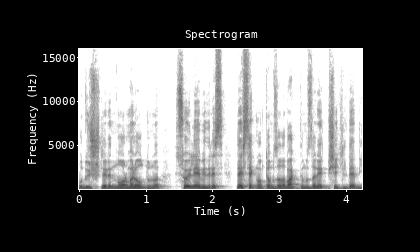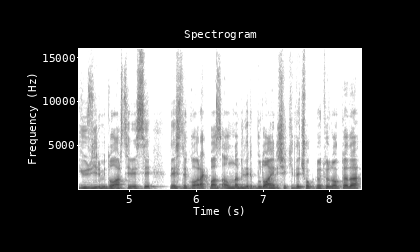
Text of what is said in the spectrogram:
bu düşüşlerin normal olduğunu söyleyebiliriz. Destek noktamıza da baktığımızda net bir şekilde 120 dolar seviyesi destek olarak baz alınabilir. Bu da aynı şekilde çok nötr noktada.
